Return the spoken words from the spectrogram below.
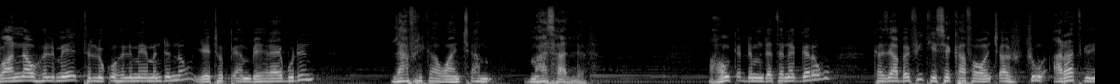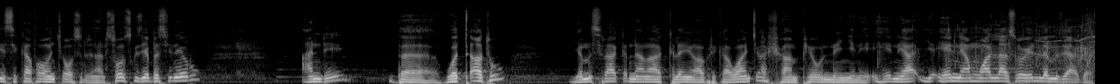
ዋናው ህልሜ ትልቁ ህልሜ ምንድን ነው? የኢትዮጵያን ብሔራዊ ቡድን ለአፍሪካ ዋንጫ ማሳለፍ። አሁን ቅድም እንደተነገረው ከዚያ በፊት የሴካፋ ዋንጫዎቹ አራት ጊዜ የሴካፋ ዋንጫ ወስደናል። ሶስት ጊዜ በ senior ኡ፣ አንዴ በወጣቱ የምስራቅና መካከለኛው አፍሪካ ዋንጫ ሻምፒዮን ነኝ እኔ። ይሄን ያሟላ ሰው የለም እዚህ ሀገር።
